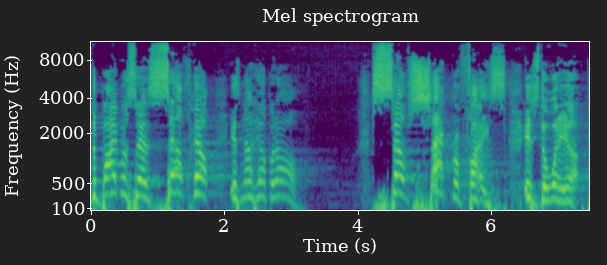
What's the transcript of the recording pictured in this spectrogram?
The Bible says self-help is not help at all. Self-sacrifice is the way up.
